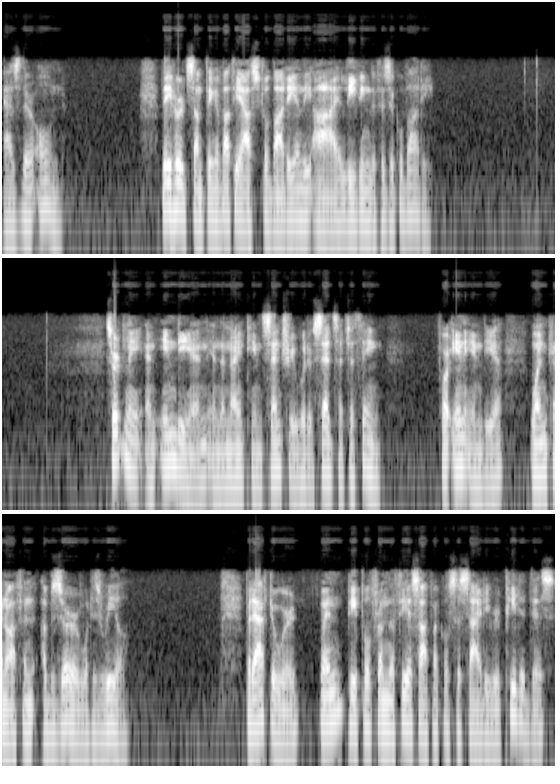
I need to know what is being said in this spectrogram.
as their own. They heard something about the astral body and the I leaving the physical body. Certainly, an Indian in the 19th century would have said such a thing, for in India one can often observe what is real. But afterward, when people from the Theosophical Society repeated this,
